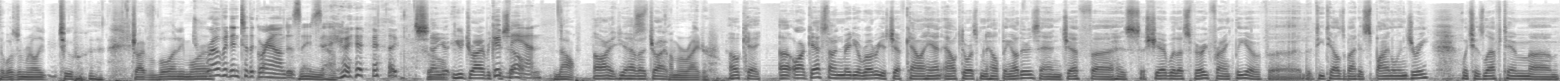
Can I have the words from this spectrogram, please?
it wasn't really too drivable anymore. Drove it into the ground, as they mm, say. so Now you, you drive it Good yourself. man. no, All right, you have a driver. I'm a writer. Okay. Uh, our guest on Radio Rotary is Jeff Callahan, outdoorsman helping others, and Jeff uh, has shared with us very frankly of uh, the details about his spinal injury, which has left him um,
